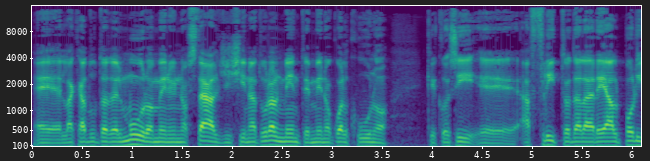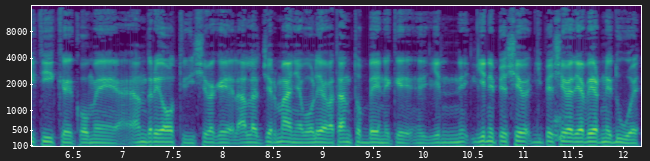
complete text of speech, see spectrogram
eh, la caduta del muro, meno i nostalgici naturalmente, meno qualcuno che così eh, afflitto dalla realpolitik come Andreotti diceva che alla Germania voleva tanto bene che gliene piaceva, gli piaceva di averne due.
